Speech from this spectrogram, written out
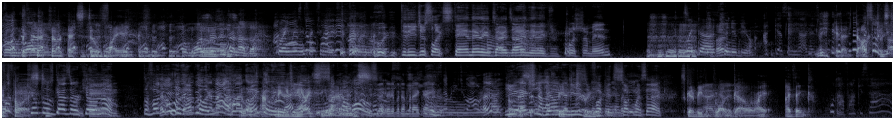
From one They're still fighting. from one prison to another. Clayman is still fighting. Did he just like stand there the entire time and then they just push him in? like uh, What? Chunibyo. I guess he had his. In a dark, you twisted forest. killed those guys that were killing Okay. them. The fuck? I Tapi would, juga I'd be like, nah, karena hell no, I ain't going to happening in jail. Suck my lands. balls. Tujuan daripada mereka ya. 72 hours. Tapi- ago. You actually get on your knees and fucking suck my sack. It's going to be the Yeah, blonde girl, right? I think. Who the fuck is that?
